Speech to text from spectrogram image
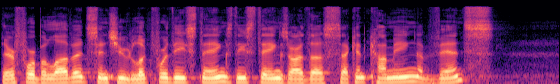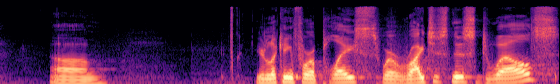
Therefore, beloved, since you look for these things, these things are the second coming events. Um, you're looking for a place where righteousness dwells.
